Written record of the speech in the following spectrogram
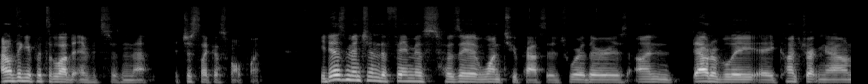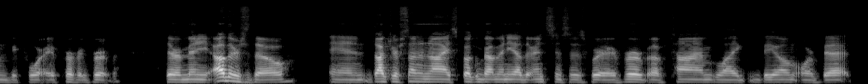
I don't think he puts a lot of emphasis in that. It's just like a small point. He does mention the famous Hosea 1 2 passage where there is undoubtedly a construct noun before a perfect verb. There are many others, though, and Dr. Sun and I spoke about many other instances where a verb of time, like biom or bet,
